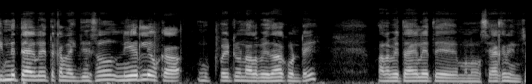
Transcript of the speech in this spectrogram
ఇన్ని తేగలు అయితే కలెక్ట్ చేసాం. నియర్లీ ఒక ముప్పై టు నలభై దాకా ఉంటాయి. నలభై తేగలు అయితే మనం సేకరించాం.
